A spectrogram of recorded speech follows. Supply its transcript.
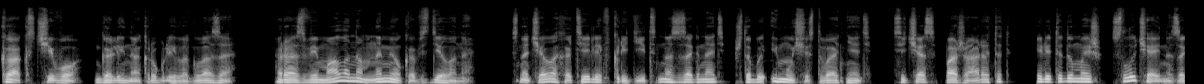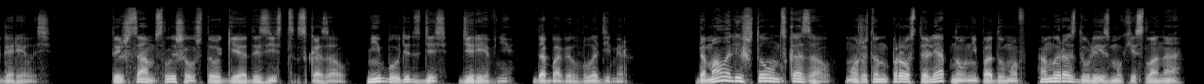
«Как с чего?» — Галина округлила глаза. «Разве мало нам намеков сделано? Сначала хотели в кредит нас загнать, чтобы имущество отнять. Сейчас пожар этот. Или ты думаешь, случайно загорелось?» «Ты ж сам слышал, что геодезист сказал. Не будет здесь деревни», — добавил Владимир. «Да мало ли что он сказал. Может, он просто ляпнул, не подумав, а мы раздули из мухи слона.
